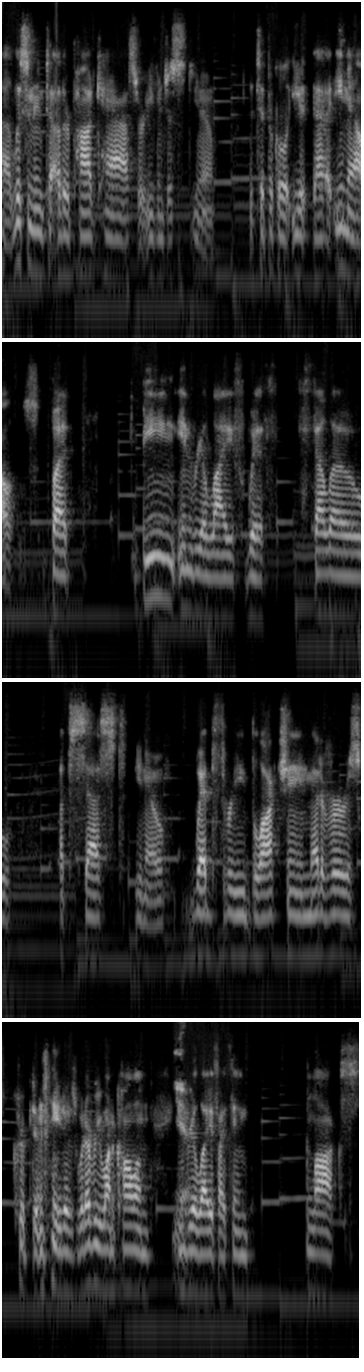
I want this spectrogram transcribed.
uh, listening to other podcasts or even just you know the typical e- uh, emails but being in real life with fellow obsessed you know web3 blockchain metaverse crypto natives whatever you want to call them yeah. in real life i think unlocks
